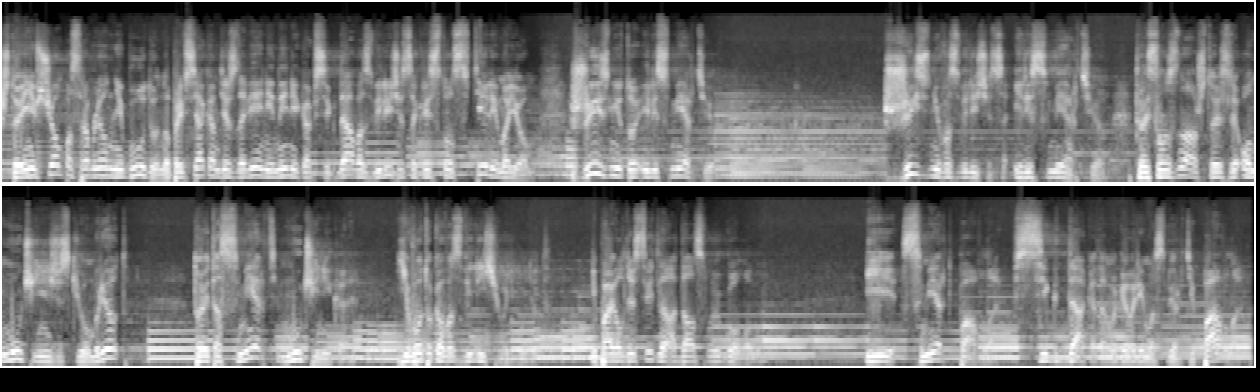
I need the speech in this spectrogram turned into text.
что я ни в чем посрамлен не буду, но при всяком дерзновении ныне, как всегда, возвеличится Христос в теле моем, жизнью то или смертью» жизнью возвеличится или смертью. То есть он знал, что если он мученически умрет, то эта смерть мученика его только возвеличивать будет. И Павел действительно отдал свою голову. И смерть Павла, всегда, когда мы говорим о смерти Павла,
